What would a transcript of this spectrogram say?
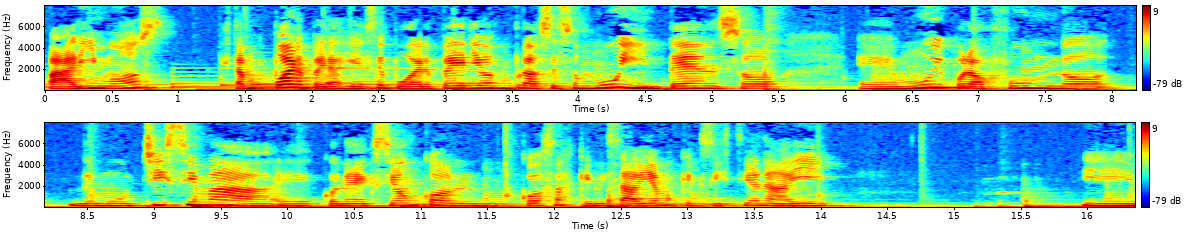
parimos estamos puérperas y ese puerperio es un proceso muy intenso, eh, muy profundo, de muchísima eh, conexión con cosas que ni sabíamos que existían ahí. Y,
